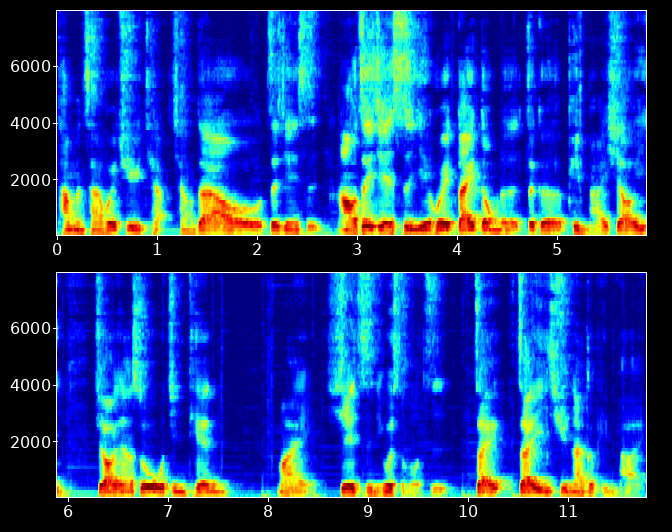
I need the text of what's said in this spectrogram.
他们才会去强强调这件事。然后这件事也会带动了这个品牌效应，就好像说我今天买鞋子，你为什么只在在意去那个品牌？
